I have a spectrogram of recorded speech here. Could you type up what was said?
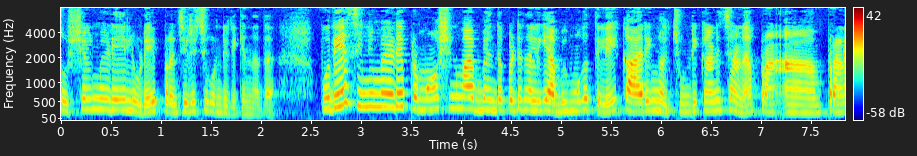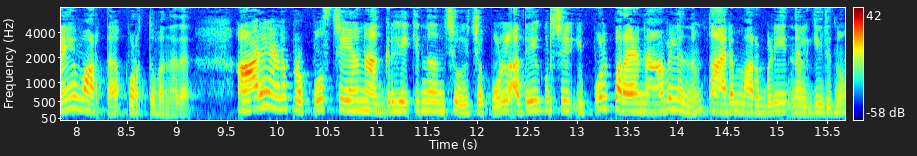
സോഷ്യൽ മീഡിയയിലൂടെ പ്രചരിച്ചുകൊണ്ടിരിക്കുന്നത്. പുതിയ സിനിമയുടെ പ്രൊമോഷനുമായി ബന്ധപ്പെട്ട് നൽകിയ അഭിമുഖത്തിലെ കാര്യങ്ങൾ ചൂണ്ടിക്കാണിച്ചാണ് പ്രണയ വാർത്ത പുറത്തുവന്നത്. ആരെയാണ് പ്രപ്പോസ് ചെയ്യാൻ ആഗ്രഹിക്കുന്നതെന്ന് ചോദിച്ചപ്പോൾ അതേക്കുറിച്ച് ഇപ്പോൾ പറയാനാവില്ലെന്നും താരം മറുപടി നൽകിയിരുന്നു.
